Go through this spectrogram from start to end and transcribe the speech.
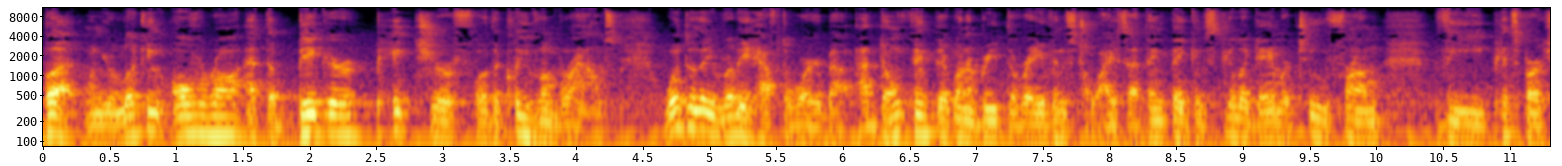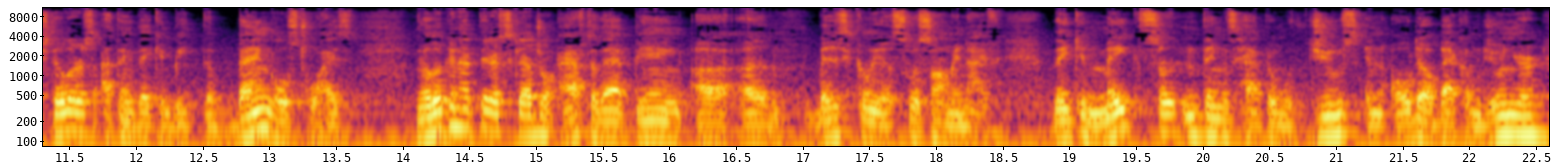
But when you're looking overall at the bigger picture for the Cleveland Browns, what do they really have to worry about? I don't think they're going to beat the Ravens twice. I think they can steal a game or two from the Pittsburgh Steelers. I think they can beat the Bengals twice. They're looking at their schedule after that being a, a, basically a Swiss Army knife. They can make certain things happen with Juice and Odell Beckham Jr.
